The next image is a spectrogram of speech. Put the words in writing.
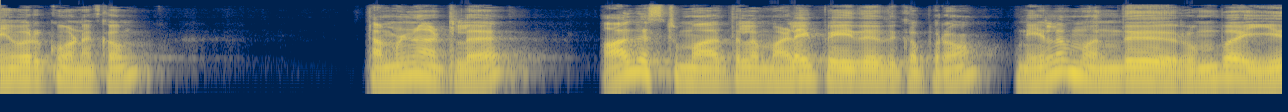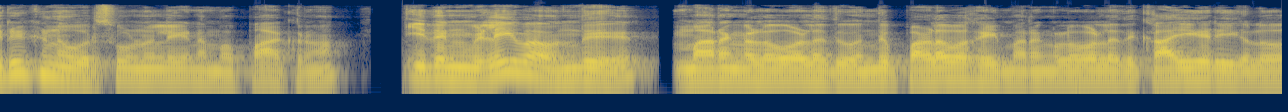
அனைவருக்கும் வணக்கம். தமிழ்நாட்டில் ஆகஸ்ட் மாதத்தில் மழை பெய்ததுக்கப்புறம் நிலம் வந்து ரொம்ப இறுகின ஒரு சூழ்நிலையை நம்ம பார்க்குறோம். இதன் விளைவாக வந்து மரங்களோ அல்லது வந்து பழ வகை மரங்களோ அல்லது காய்கறிகளோ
